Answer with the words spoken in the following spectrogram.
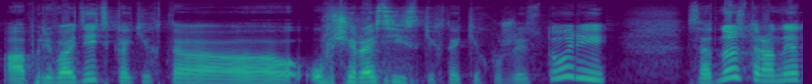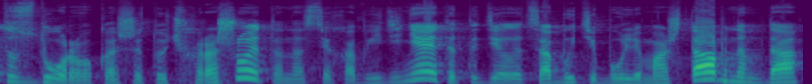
а, приводить каких-то общероссийских таких уже историй. С одной стороны, это здорово, конечно, это очень хорошо, это нас всех объединяет, это делает событие более масштабным, да.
